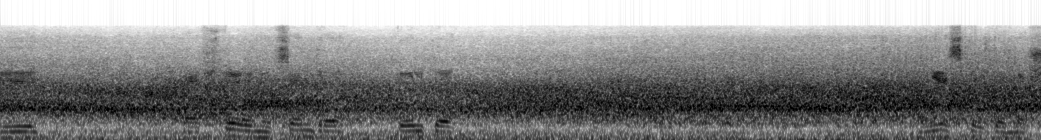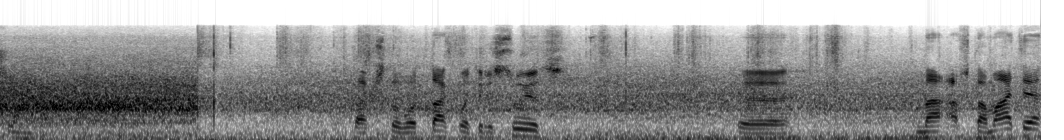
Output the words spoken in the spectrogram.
и а в сторону центра только несколько машин. Так что вот так вот рисует э, на автомате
